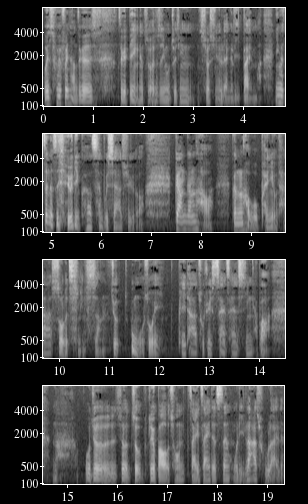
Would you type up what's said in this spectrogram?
我也是会分享这个这个电影的，主要就是因为我最近休息了两个礼拜嘛，因为真的是有点快要撑不下去了。刚刚好，刚刚好，我朋友他受了情伤，就问我说：“哎，陪他出去散散心，好不好？”那我就就就就把我从宅宅的生活里拉出来了，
